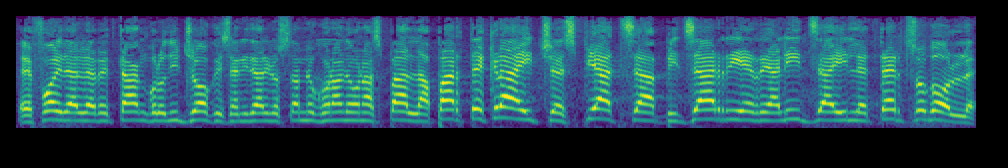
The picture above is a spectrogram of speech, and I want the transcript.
eh, fuori dal rettangolo di gioco, i sanitari lo stanno curando una spalla, parte Kraic, spiazza Bizzarri e realizza il terzo gol.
